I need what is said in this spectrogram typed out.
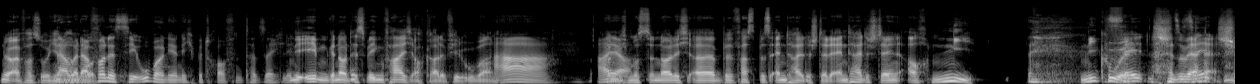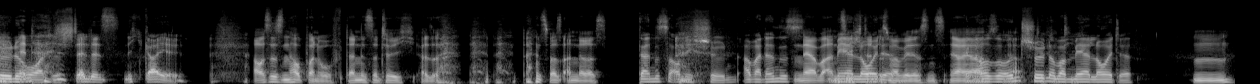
Nö, einfach so hier Ja, aber Hamburg. davon ist die U-Bahn ja nicht betroffen, tatsächlich. Nee, eben, genau, deswegen fahre ich auch gerade viel U-Bahn. Ah, ah und ja. ich musste neulich äh, fast bis Endhaltestelle. Endhaltestellen auch nie. Nie cool. Selten- also wer- selten schöne Orte. Endhaltestelle ist nicht geil. Außer es ist ein Hauptbahnhof. Dann ist natürlich, also, dann ist was anderes. Dann ist auch nicht schön. Aber dann ist Nee, aber an mehr sich dann ist Leute. man wenigstens. Ja, Genauso ja, ja, unschön, aber definitiv. mehr Leute. Mhm.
